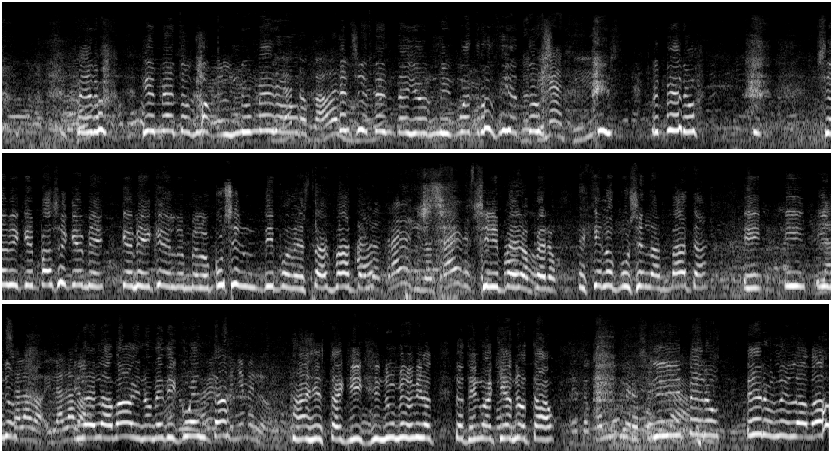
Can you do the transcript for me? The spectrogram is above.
Pero que me ha tocado el número. ¿Le ha tocado el el número? 72.400. ¿Lo tiene aquí? Pero, ¿sabe qué pasa? Que me, que me, que lo- me lo puse en un tipo de estas Ah, batas. ¿lo trae, ¿Y lo trae Sí, pero, pero es que lo puse en las batas y, y, ¿Y lavado? ¿Y la has lavado? la he lavado y no me di cuenta. Enséñamelo. Ahí está aquí, el número, mira, lo tengo aquí anotado. ¿Le tocó el número, Sí, pero, pero le he lavado.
